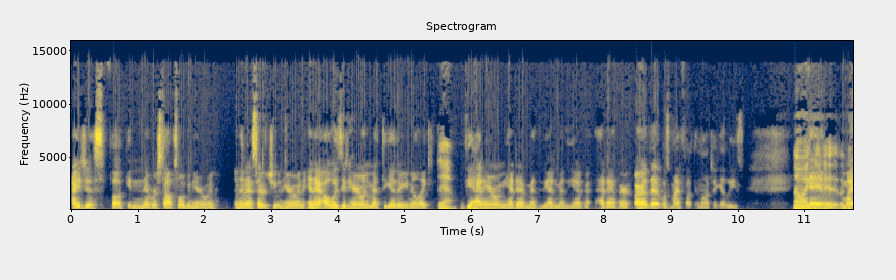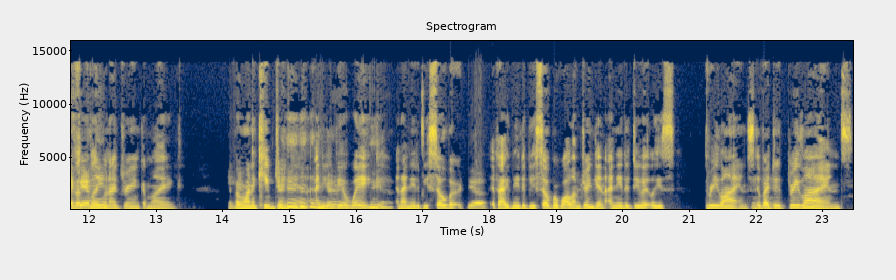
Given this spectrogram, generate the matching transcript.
I just fucking never stopped smoking heroin. And then I started shooting heroin, and I always did heroin and meth together. You know, like Damn. if you had heroin, you had to have meth. If you had meth, you had, to have heroin. Or that was my fucking logic, at least. No, I get And it. my family- like when I drink, I'm like, if I want to keep drinking, I need to be awake Yeah. and I need to be sober. Yeah. If I need to be sober while I'm drinking, I need to do at least three lines. If I Mm-hmm. do three lines,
